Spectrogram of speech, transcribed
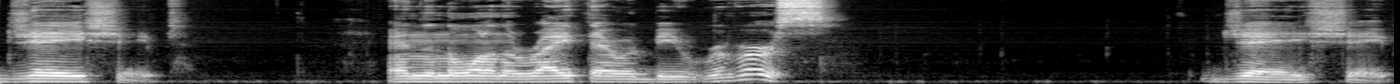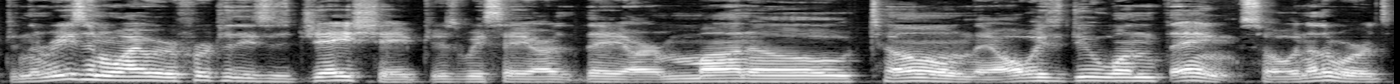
J-shaped. And then the one on the right there would be reverse J-shaped. And the reason why we refer to these as J-shaped is we say are they are monotone. They always do one thing. So in other words,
